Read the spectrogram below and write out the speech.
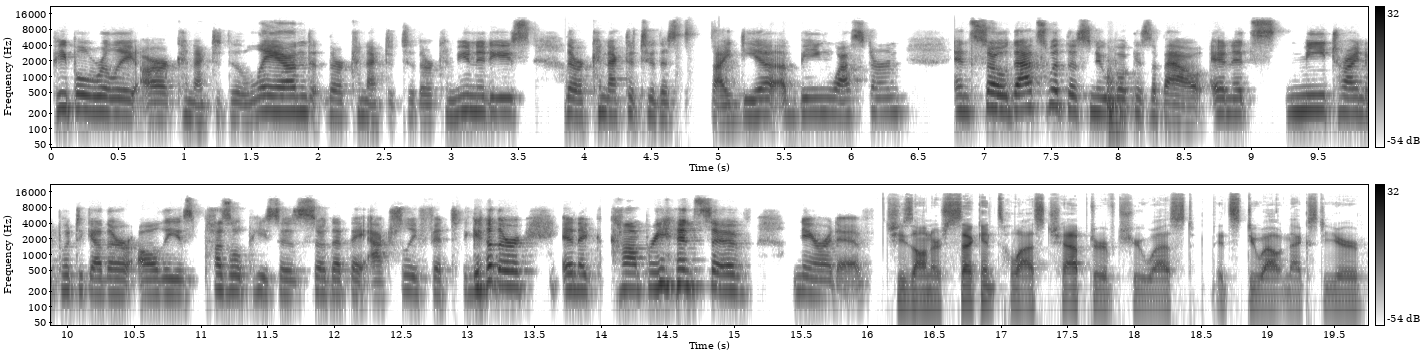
people really are connected to the land they're connected to their communities they're connected to this idea of being western. And so that's what this new book is about. And it's me trying to put together all these puzzle pieces so that they actually fit together in a comprehensive narrative. She's on her second to last chapter of true west. It's due out next year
